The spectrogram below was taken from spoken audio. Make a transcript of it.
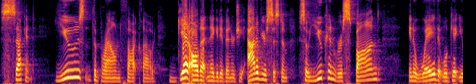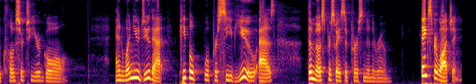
Second, use the brown thought cloud. Get all that negative energy out of your system so you can respond in a way that will get you closer to your goal. And when you do that, people will perceive you as the most persuasive person in the room. Thanks for watching.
